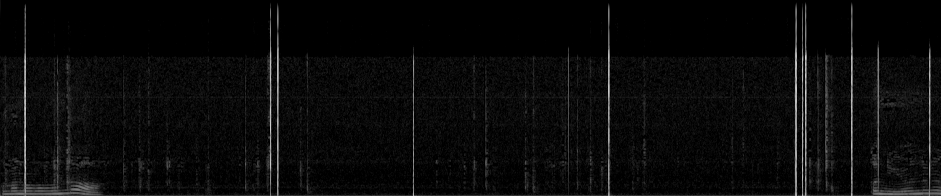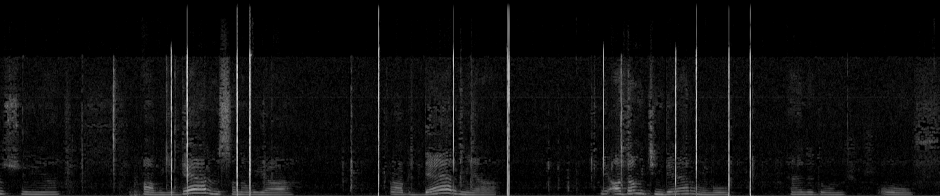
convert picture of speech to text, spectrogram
Hemen alalım da. Da niye öldürüyorsun ya? Abi değer mi sana bu ya? Abi değer mi ya? Bir adam için değer mi bu? Nerede doğmuş? Of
